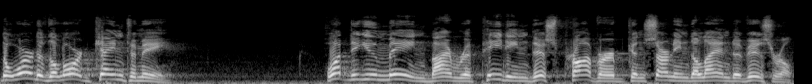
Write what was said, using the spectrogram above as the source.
The word of the Lord came to me. What do you mean by repeating this proverb concerning the land of Israel?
